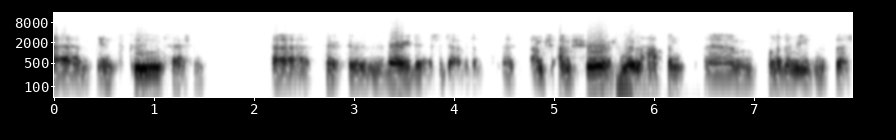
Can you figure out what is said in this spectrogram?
Um, in school settings, uh, there, there is very limited evidence. I'm, I'm sure it will happen. Um, one of the reasons that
